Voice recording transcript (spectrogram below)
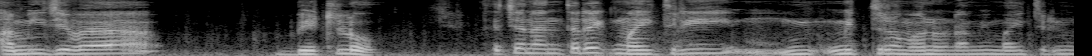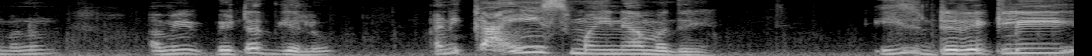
आम्ही जेव्हा भेटलो. त्याच्यानंतर एक मैत्री मित्र म्हणून आम्ही मैत्रीण म्हणून आम्ही भेटत गेलो. आणि काहीच महिन्यामध्ये ही डिरेक्टली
